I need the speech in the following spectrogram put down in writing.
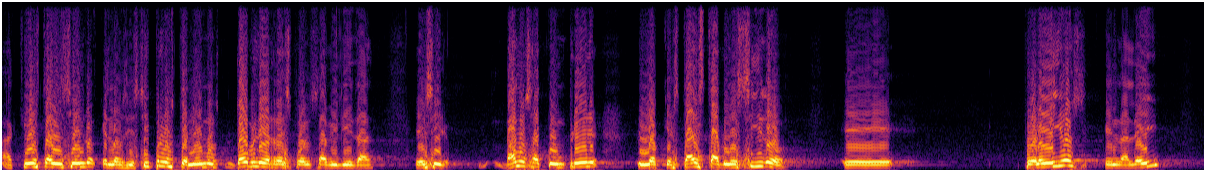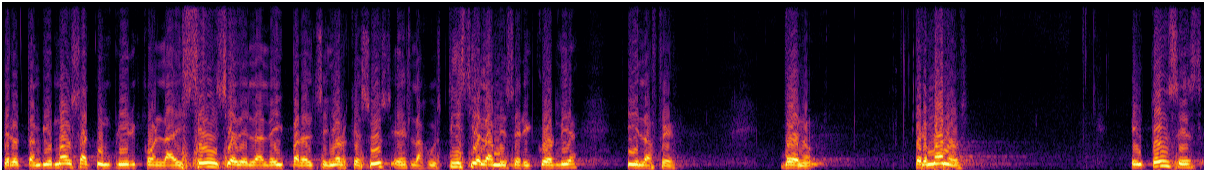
aquí está diciendo que los discípulos tenemos doble responsabilidad. Es decir, vamos a cumplir lo que está establecido eh, por ellos en la ley, pero también vamos a cumplir con la esencia de la ley para el Señor Jesús, es la justicia, la misericordia y la fe. Bueno, hermanos, entonces,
